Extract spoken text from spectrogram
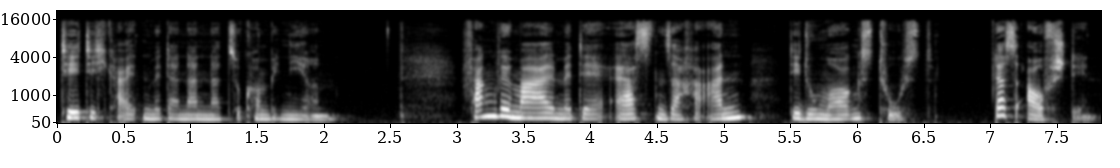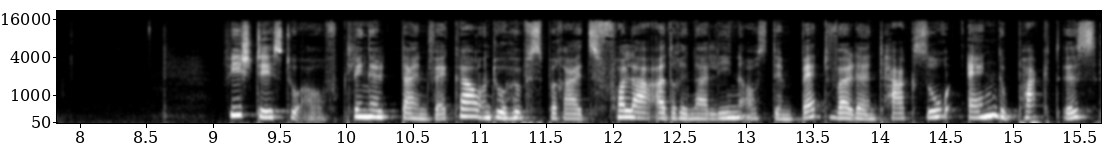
Tätigkeiten miteinander zu kombinieren. Fangen wir mal mit der ersten Sache an, die du morgens tust. Das Aufstehen. Wie stehst du auf? Klingelt dein Wecker und du hüpfst bereits voller Adrenalin aus dem Bett, weil dein Tag so eng gepackt ist,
